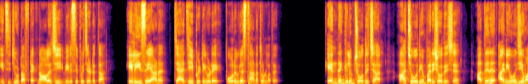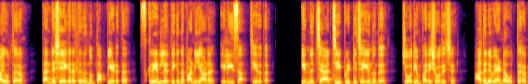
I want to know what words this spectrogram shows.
ഇൻസ്റ്റിറ്റ്യൂട്ട് ഓഫ് ടെക്നോളജി വികസിപ്പിച്ചെടുത്ത എലീസയാണ് ചാറ്റ് ജി പി ടിയുടെ പൂർവിക സ്ഥാനത്തുള്ളത് എന്തെങ്കിലും ചോദിച്ചാൽ ആ ചോദ്യം പരിശോധിച്ച് അതിന് അനുയോജ്യമായ ഉത്തരം തന്റെ ശേഖരത്തിൽ നിന്നും തപ്പിയെടുത്ത് സ്ക്രീനിൽ എത്തിക്കുന്ന പണിയാണ് എലീസ ചെയ്തത്. ഇന്ന് ചാറ്റ് ജി പി ടി ചെയ്യുന്നത് ചോദ്യം പരിശോധിച്ച് അതിന് വേണ്ട ഉത്തരം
